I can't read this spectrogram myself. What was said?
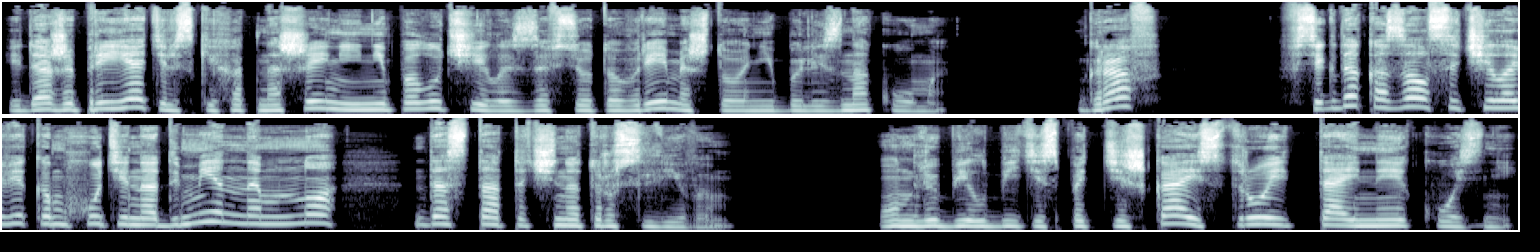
И даже приятельских отношений не получилось за все то время, что они были знакомы. Граф всегда казался человеком хоть и надменным, но достаточно трусливым. Он любил бить из-под тишка и строить тайные козни.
